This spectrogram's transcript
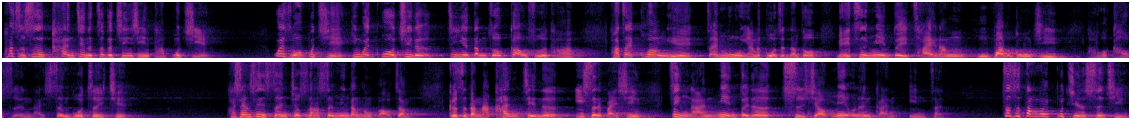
他只是看见了这个情形，他不解，为什么不解？因为过去的经验当中告诉了他，他在旷野在牧羊的过程当中，每次面对豺狼虎豹的攻击，他都靠神来胜过这一切。他相信神就是他生命当中保障，可是当他看见了以色列百姓竟然面对的耻笑，没有人敢应战，这是大卫不解的事情。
